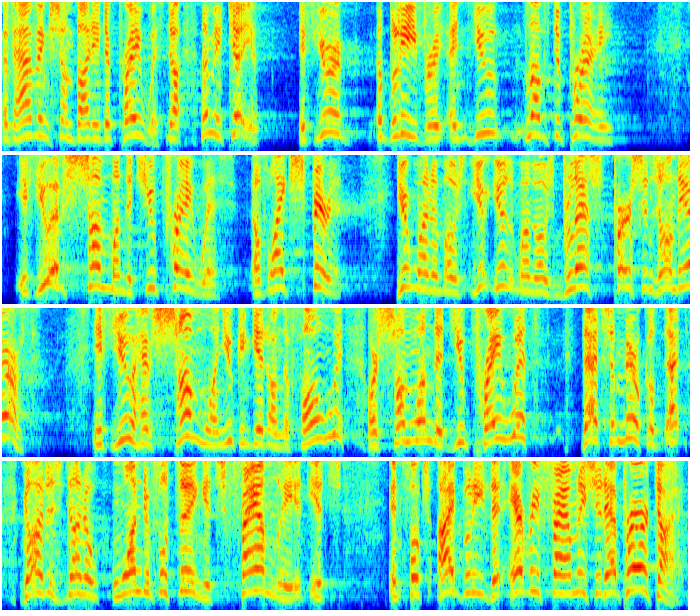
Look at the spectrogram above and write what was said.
of having somebody to pray with. Now, let me tell you, if you're a believer and you love to pray, if you have someone that you pray with of like spirit, you're one of the most, you're, one of the most blessed persons on the earth. If you have someone you can get on the phone with or someone that you pray with, that's a miracle. That God has done a wonderful thing. It's family. It, it's, and folks, I believe that every family should have prayer time.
